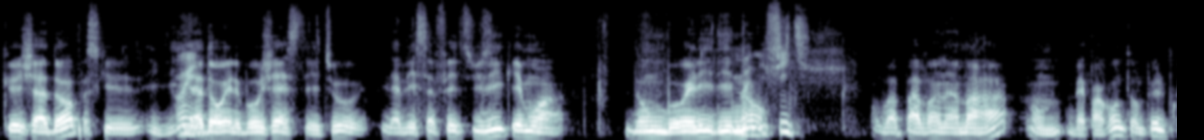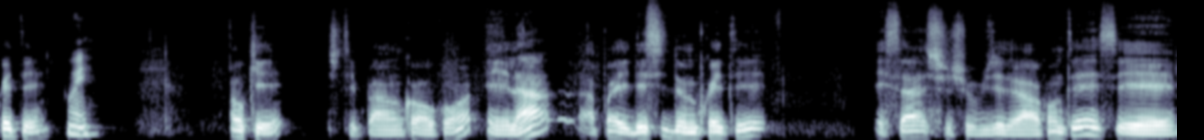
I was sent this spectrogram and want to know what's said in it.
que j'adore parce qu'il il Oui. adorait le beau geste et tout. Il avait sa fête physique et moi. Donc Borelli dit non, Magnifique. on va pas vendre Amara. On- ben, par contre, on peut le prêter. Oui. Ok, je n'étais pas encore au courant. Et là, après, il décide de me prêter. Et ça, je suis obligé de la raconter. C'est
